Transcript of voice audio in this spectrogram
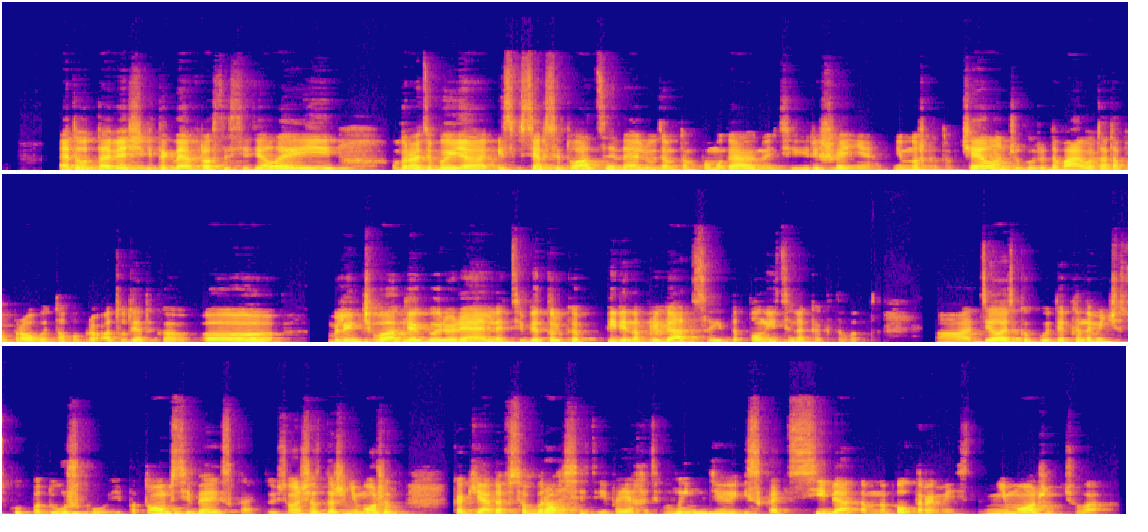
Это вот та вещь, и тогда я просто сидела, и вроде бы я из всех ситуаций, да, людям там помогаю найти решение. Немножко там челленджи, говорю, давай вот это попробуй, то попробуй. А тут я такая, э, Блин, чувак, я говорю, реально, тебе только перенапрягаться и дополнительно как-то вот а, делать какую-то экономическую подушку и потом себя искать. То есть он сейчас даже не может, как я, да, все бросить и поехать в Индию, искать себя там на полтора месяца. Не может, чувак.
